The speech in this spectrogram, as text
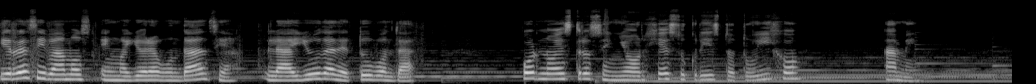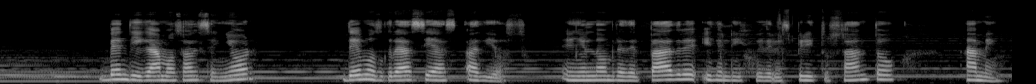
y recibamos en mayor abundancia la ayuda de tu bondad. Por nuestro Señor Jesucristo, tu Hijo. Amén. Bendigamos al Señor. Demos gracias a Dios. En el nombre del Padre y del Hijo y del Espíritu Santo. Amén.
